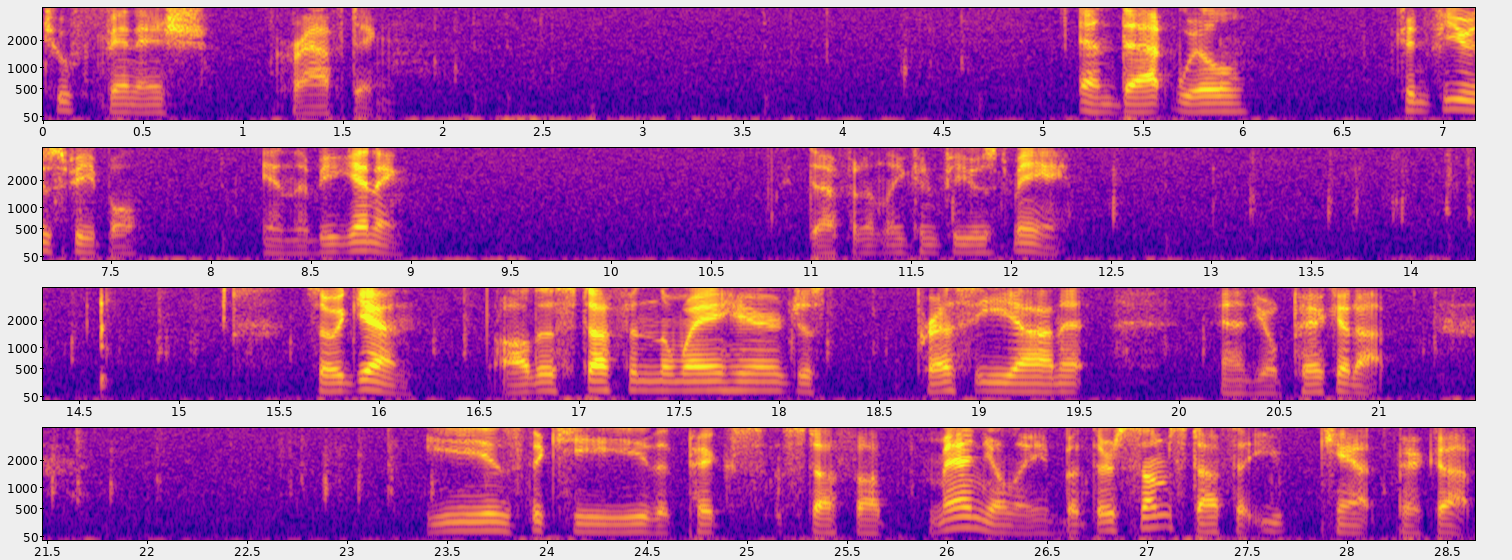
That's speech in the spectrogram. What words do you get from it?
to finish crafting. And that will confuse people in the beginning. It definitely confused me. So again, all this stuff in the way here, just press E on it and you'll pick it up. E is the key that picks stuff up manually, but there's some stuff that you can't pick up.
